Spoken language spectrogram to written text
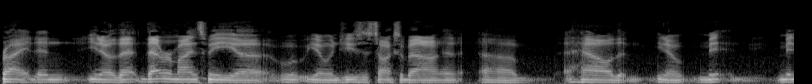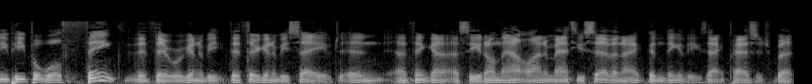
Right, and you know that that reminds me, uh, you know, when Jesus talks about uh, how that you know mi- many people will think that they were going to be that they're going to be saved, and I think I, I see it on the outline of Matthew seven. I couldn't think of the exact passage, but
